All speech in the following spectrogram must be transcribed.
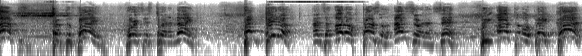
Acts chapter 5, verses 29. Then Peter and the other apostles answered and said, We ought to obey God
